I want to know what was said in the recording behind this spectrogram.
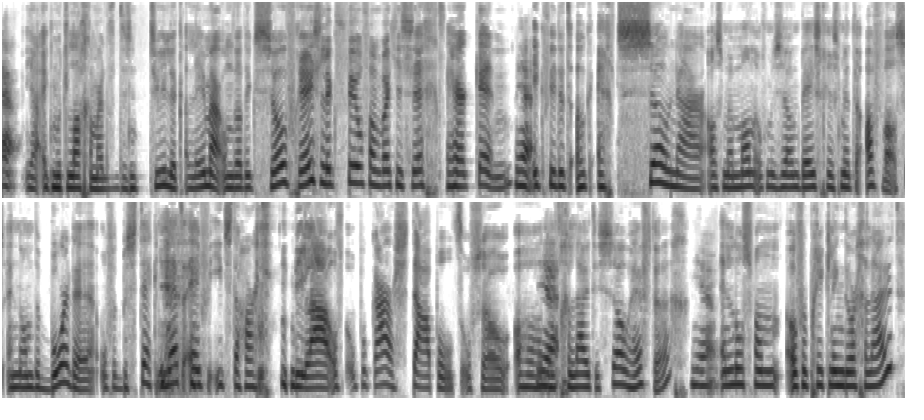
ja. Ja, ik moet lachen, maar dat is natuurlijk alleen maar omdat ik zo vreselijk veel van wat je zegt herken. Ja. Ik vind het ook echt zo naar als mijn man of mijn zoon bezig is met de afwas en dan de borden of het bestek net even iets te hard in die la of op elkaar stapelt of zo. Oh, Ja. dat geluid is zo heftig. ja. En los van overprikkeling door geluid?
